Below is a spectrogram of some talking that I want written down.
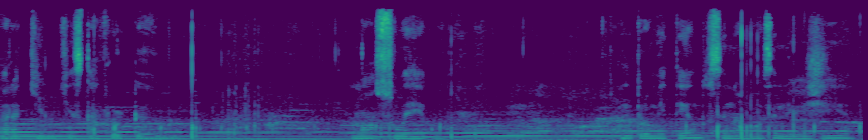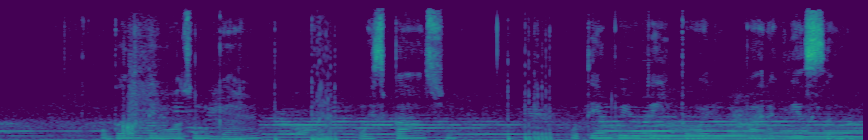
para aquilo que está furtando nosso ego, intrometendo-se na nossa energia, roubando de nós o lugar, o espaço, o tempo e o território para a criação.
